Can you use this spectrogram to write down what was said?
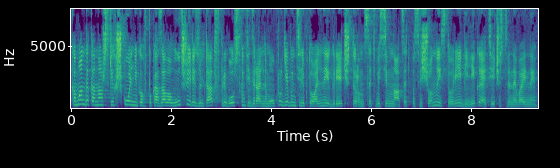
Команда канашских школьников показала лучший результат в Приволжском федеральном округе в интеллектуальной игре 14-18, посвященной истории Великой Отечественной войны.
